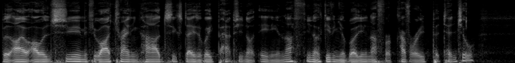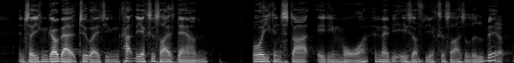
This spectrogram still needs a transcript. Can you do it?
but I, I would assume if you are training hard six days a week, perhaps you're not eating enough. You're not giving your body enough recovery potential. And so you can go about it two ways. You can cut the exercise down, or you can start eating more and maybe ease off the exercise a little bit. Yep.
